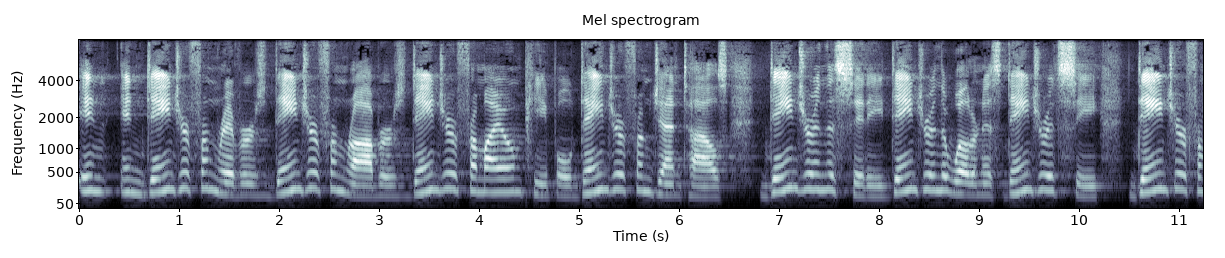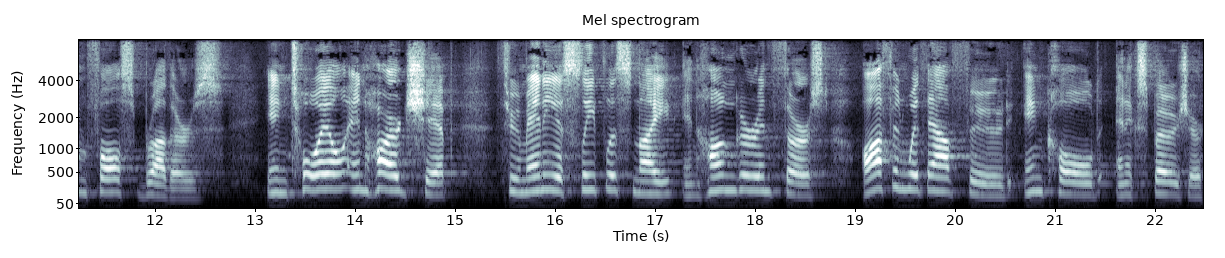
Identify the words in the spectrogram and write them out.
In, in danger from rivers, danger from robbers, danger from my own people, danger from Gentiles, danger in the city, danger in the wilderness, danger at sea, danger from false brothers, in toil and hardship, through many a sleepless night, in hunger and thirst, often without food, in cold and exposure.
